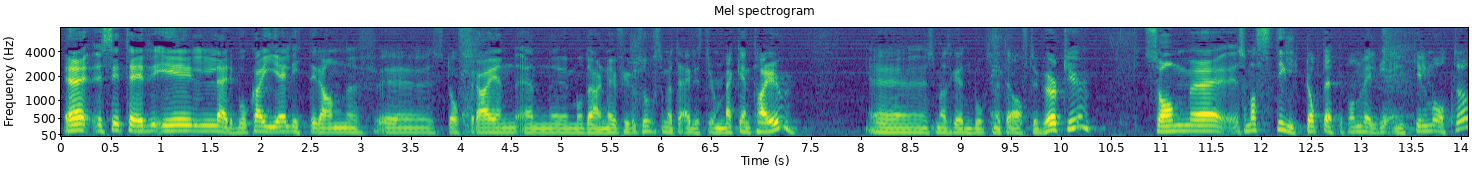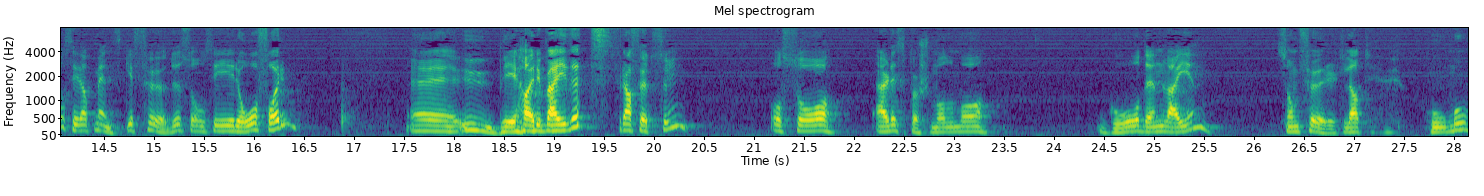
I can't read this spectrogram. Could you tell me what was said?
Jeg siterer i læreboka jeg litt grann, eh, stoff fra en, en, moderne filosof som heter Alistair McIntyre, eh, som har skrevet en bok som heter 'After Virtue', som, uh, som, har stilt opp dette på en veldig enkel måte og sier at mennesket fødes så å si i rå form, ubearbeidet fra fødselen, og så er det spørsmål om å gå den veien som fører til at homo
